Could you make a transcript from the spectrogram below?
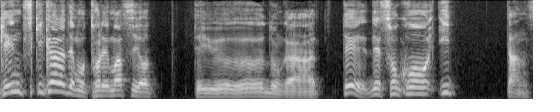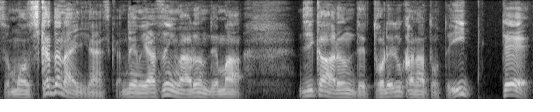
原付からでも取れますよっていうのがあって、で、そこ行ったんですよ。もう仕方ないじゃないですか。でも休みもあるんで、まあ、時間あるんで取れるかなと思って行って、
